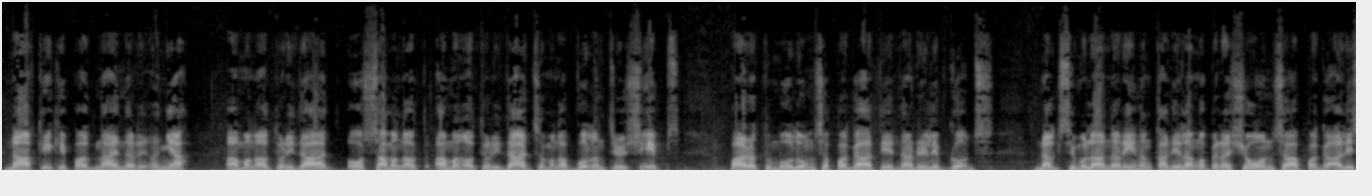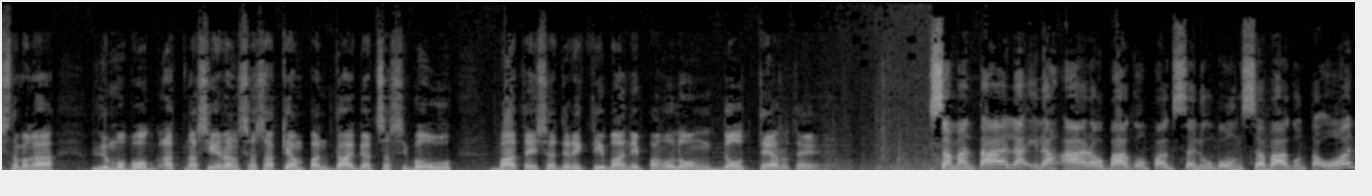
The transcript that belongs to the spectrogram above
Nakikipag-nine na rin niya ang mga otoridad o sa mga, ang mga otoridad sa mga volunteer ships para tumulong sa paghatid ng relief goods. Nagsimula na rin ang kanilang operasyon sa pag-aalis ng mga lumubog at nasirang sasakyang pandagat sa Cebu batay sa direktiba ni Pangulong Duterte. Samantala, ilang araw bagong pagsalubong sa bagong taon,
